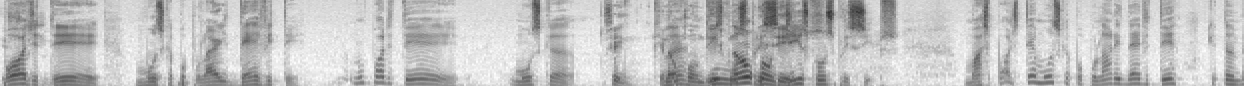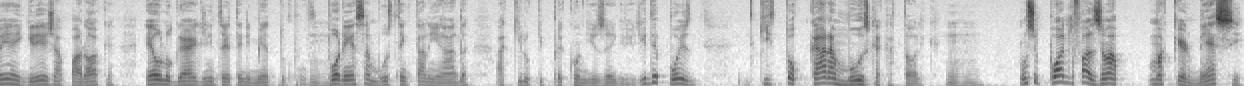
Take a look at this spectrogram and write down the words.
Pode ter música popular e deve ter. Não pode ter música Sim, que não né? condiz que com não os princípios. condiz com os princípios. Mas pode ter música popular e deve ter, que também a igreja, a paróquia, é o lugar de entretenimento do povo. Uhum. Porém, essa música tem que estar alinhada àquilo que preconiza a igreja. E depois que tocar a música católica. Uhum. Não se pode fazer uma, uma quermesse,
